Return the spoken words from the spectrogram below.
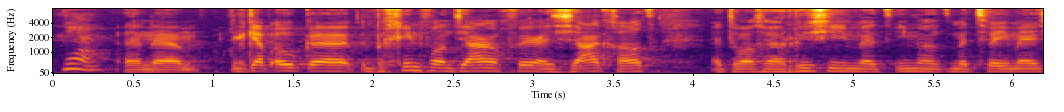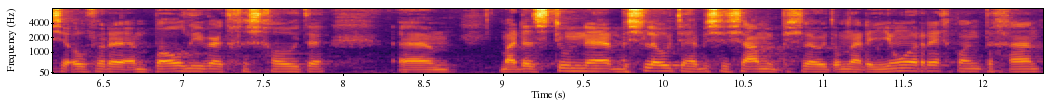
Ja. En ehm, ik heb ook het begin van het jaar ongeveer een zaak gehad. En toen was er een ruzie met iemand, met twee mensen over eh, een bal die werd geschoten. Ehm, maar dat is toen besloten, hebben ze samen besloten om naar de jongerenrechtbank te gaan.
